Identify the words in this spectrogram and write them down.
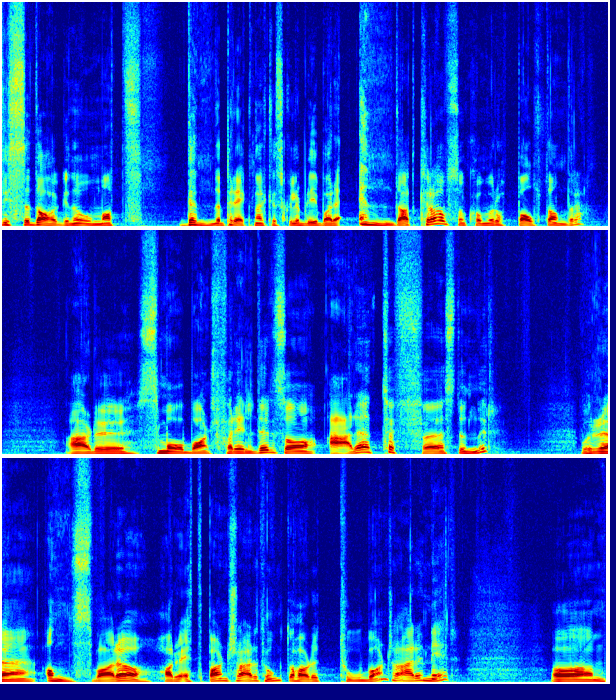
disse dagene om at denne prekena ikke skulle bli bare enda et krav som kommer oppå alt det andre. Er du småbarnsforelder, så er det tøffe stunder. Hvor eh, ansvaret Har du ett barn, så er det tungt. Og har du to barn, så er det mer. Og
